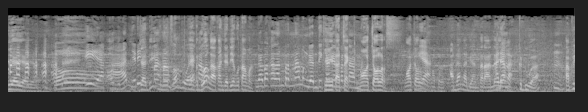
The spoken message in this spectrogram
iya iya iya. Oh. Iya Oh, kan? Jadi, jadi ma- menurut lo gue yang kedua nggak akan jadi yang utama. nggak bakalan pernah menggantikan Kita yang cek pertama ngocolers, ngocolers, Iya. ngocolers. Ada nggak di antara anda Ada yang nggak? kedua, Hmm. tapi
